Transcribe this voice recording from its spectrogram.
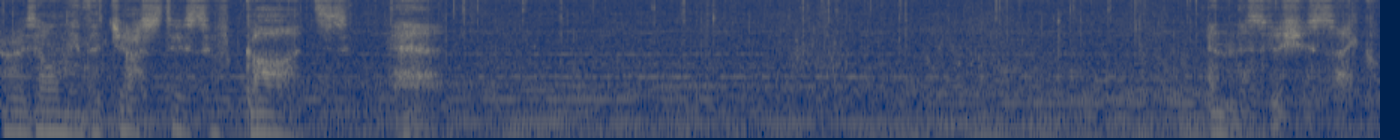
There is only the justice of God's hand. End this vicious cycle.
